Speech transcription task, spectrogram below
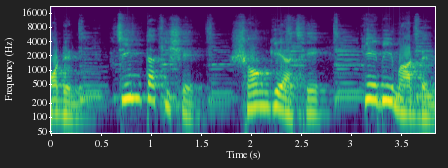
মডেল চিন্তা কিসের? সঙ্গে আছে K B marble.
